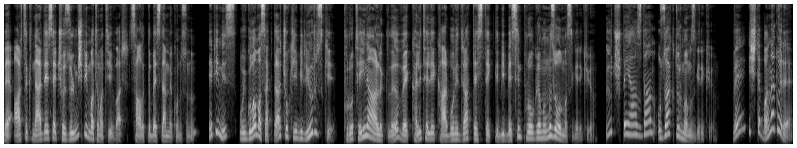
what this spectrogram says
ve artık neredeyse çözülmüş bir matematiği var sağlıklı beslenme konusunun. Hepimiz uygulamasak da çok iyi biliyoruz ki protein ağırlıklı ve kaliteli karbonhidrat destekli bir besin programımız olması gerekiyor. Üç beyazdan uzak durmamız gerekiyor. Ve işte bana göre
